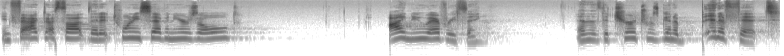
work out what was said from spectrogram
In fact, I thought that at 27 years old, I knew everything and that the church was going to benefit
